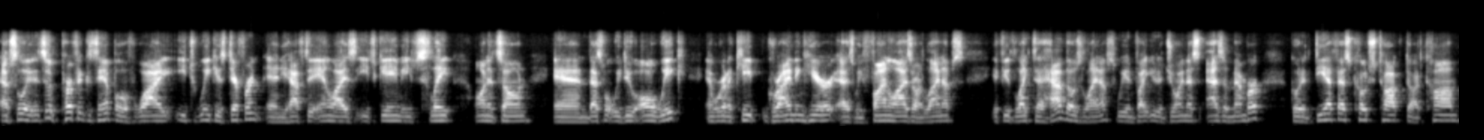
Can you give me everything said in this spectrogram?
Absolutely. It's a perfect example of why each week is different and you have to analyze each game, each slate on its own. And that's what we do all week. And we're going to keep grinding here as we finalize our lineups. If you'd like to have those lineups, we invite you to join us as a member. Go to dfscoachtalk.com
